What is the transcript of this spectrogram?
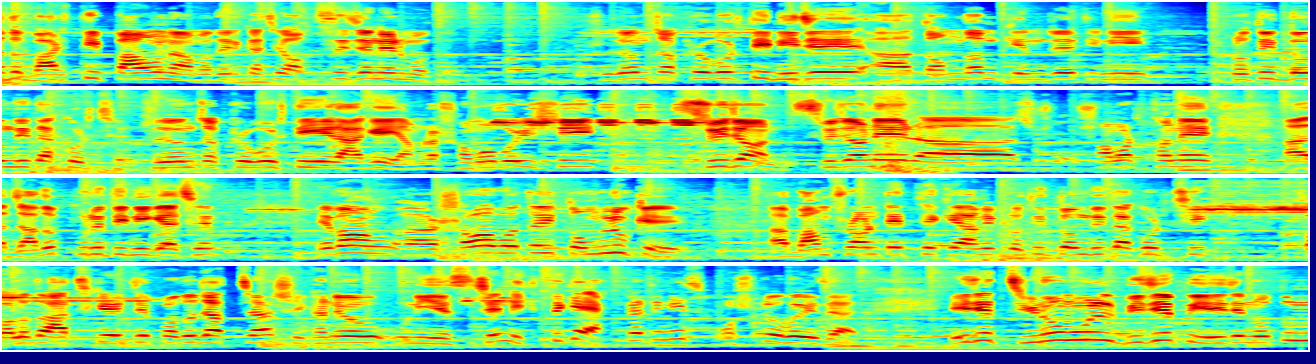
এটা তো বাড়তি পাওনা আমাদের কাছে অক্সিজেনের মতো। সুজন চক্রবর্তী নিজে দমদম কেন্দ্রে তিনি প্রতিদ্বন্দ্বিতা করছেন। সুজন চক্রবর্তী এর আগে আমরা সমবয়সী সৃজন, সৃজনের সমর্থনে যাদবপুরে তিনি গেছেন এবং স্বভাবতই তমলুকে বামফ্রন্টের থেকে আমি প্রতিদ্বন্দ্বিতা করছি। ফলত আজকের যে পদযাত্রা, সেখানেও উনি এসছেন। এর থেকে একটা জিনিস স্পষ্ট হয়ে যায়। এই যে তৃণমূল বিজেপি, এই যে নতুন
